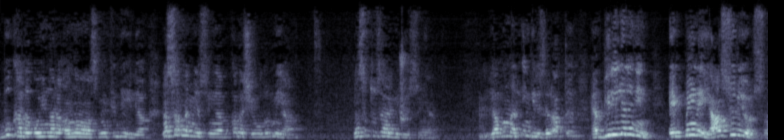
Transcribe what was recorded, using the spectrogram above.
Bu kadar oyunları anlamaması mümkün değil ya. Nasıl anlamıyorsun ya? Bu kadar şey olur mu ya? Nasıl tuzağa giriyorsun ya? Ya bunlar İngilizler attı. Yani birilerinin ekmeğine yağ sürüyorsun.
